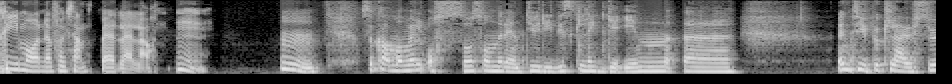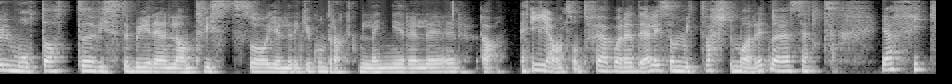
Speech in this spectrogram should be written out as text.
tre måneder, for eksempel, eller mm. Mm. Så kan man vel også sånn rent juridisk legge inn eh, en type klausul mot at eh, hvis det blir en eller annen tvist, så gjelder ikke kontrakten lenger, eller ja, et eller Ja. annet sånt. For bare, det er liksom mitt verste mareritt når jeg har sett Jeg fikk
